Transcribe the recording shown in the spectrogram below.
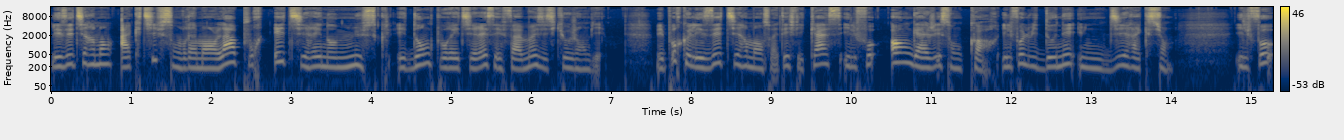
Les étirements actifs sont vraiment là pour étirer nos muscles et donc pour étirer ces fameux ischio-jambiers. Mais pour que les étirements soient efficaces, il faut engager son corps, il faut lui donner une direction. Il faut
